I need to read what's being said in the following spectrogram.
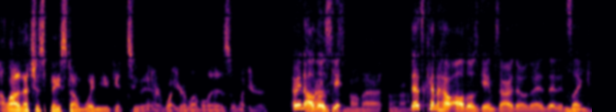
a lot of that's just based on when you get to it or what your level is and what your I mean, all those games. and all that. Uh-huh. That's kind of how all those games are, though. That, that it's Mhm. like,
